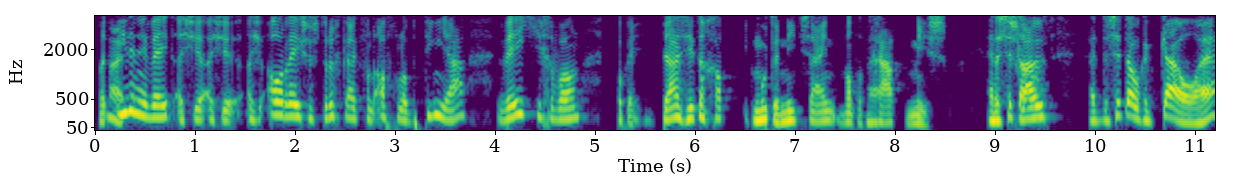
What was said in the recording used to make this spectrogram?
Want Nee. iedereen weet, als je, als, je, als je alle races terugkijkt van de afgelopen tien jaar, weet je gewoon, oké, daar zit een gat. Ik moet er niet zijn, want het Nee. gaat mis. en er zit, ook, er zit ook een kuil, hè?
